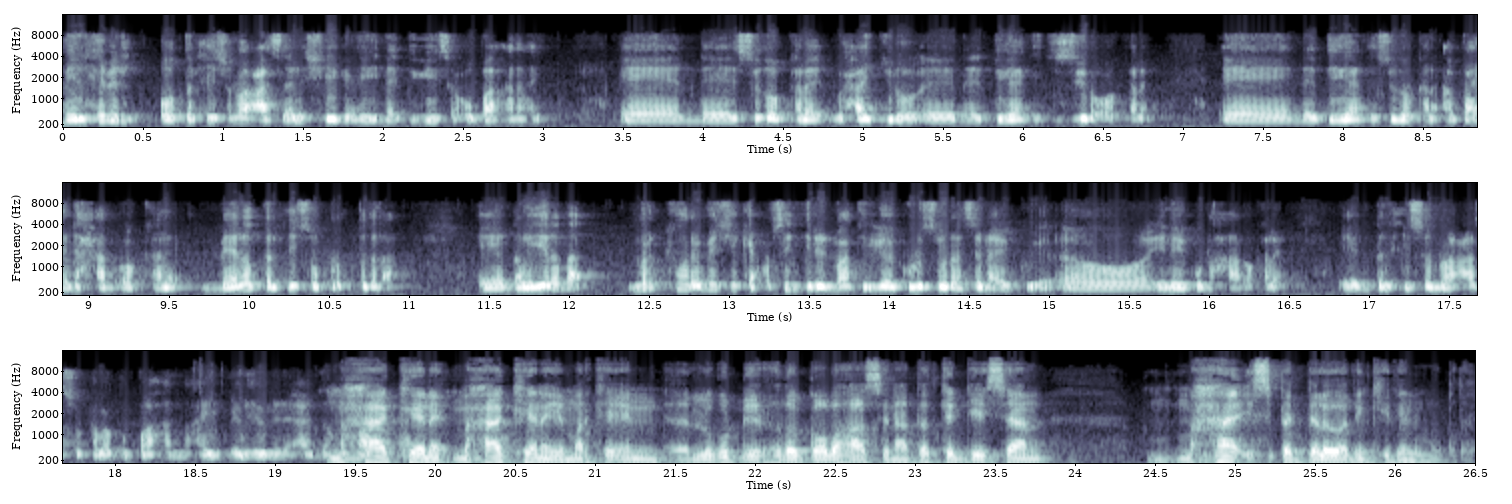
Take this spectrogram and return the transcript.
meel hebel oo dalxiis noocaasa la sheegaya inaad dhegeysa u baahanahay. Sidoo kale waxaa jiro deegaanka jaziira oo kale deegaanka sidoo kale abaydhaxan oo kale meelo dalxiis oo qurux badan ah. Dhalinyarada marka hore meeshay ka cabsan jireen maanta igaa kula soo raadsanayo inay ku dhaxaan oo kale. Dalxiiso noocaas oo kale aan u baahannahay meel aad maxaa keena maxaa keenaya marka in lagu dhiirado goobahaas inaad dadka geysaan? Maxaa isbedelo adinka idin muuqday?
